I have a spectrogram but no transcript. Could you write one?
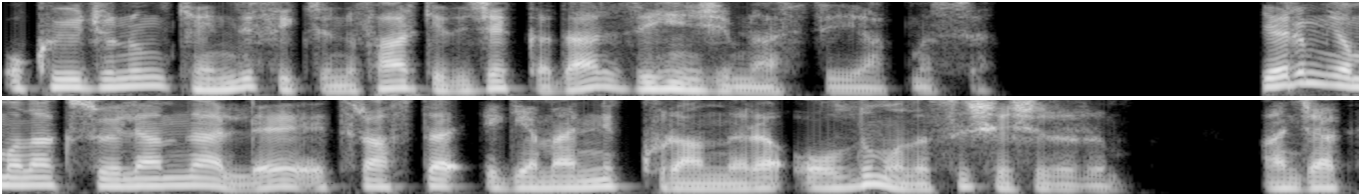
okuyucunun kendi fikrini fark edecek kadar zihin jimnastiği yapması. Yarım yamalak söylemlerle etrafta egemenlik kuranlara oldum olası şaşırırım. Ancak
